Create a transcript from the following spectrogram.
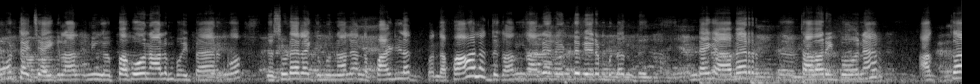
மோட்டார் சைக்கிளால் நீங்கள் இப்போ போனாலும் போய் பாருங்க இந்த சுடலைக்கு முன்னாலே அந்த பள்ள அந்த பாலத்துக்கு அங்காலே ரெண்டு பேரும் விழுந்து. இன்றைக்கு அவர் தவறி போ போனார். அக்கா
